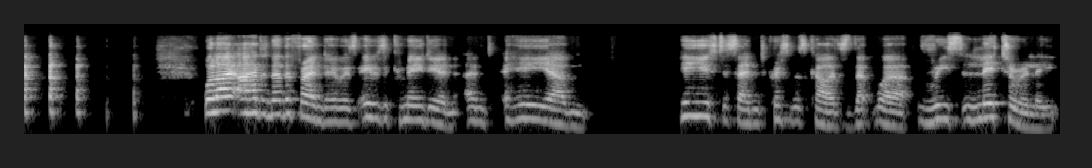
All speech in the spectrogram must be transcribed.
Well, I, I had another friend who was he was a comedian, and he um, he used to send Christmas cards that were re- literally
